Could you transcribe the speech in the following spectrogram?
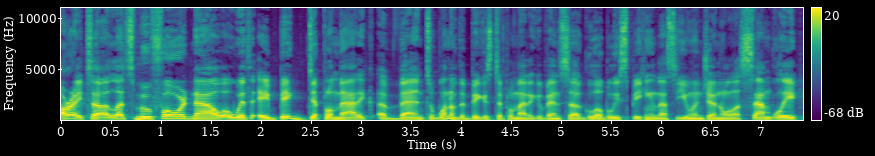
all right uh, let's move forward now with a big diplomatic event one of the biggest diplomatic events uh, globally speaking that's the UN General Assembly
